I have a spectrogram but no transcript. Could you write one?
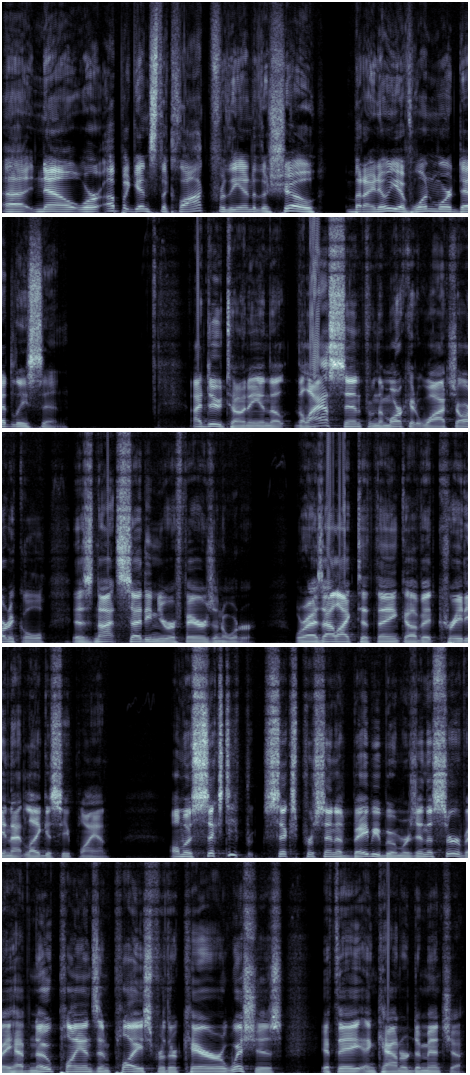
Uh, now, we're up against the clock for the end of the show, but I know you have one more deadly sin. I do, Tony. And the, the last sin from the Market Watch article is not setting your affairs in order, whereas I like to think of it creating that legacy plan. Almost 66% of baby boomers in the survey have no plans in place for their care or wishes if they encounter dementia.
